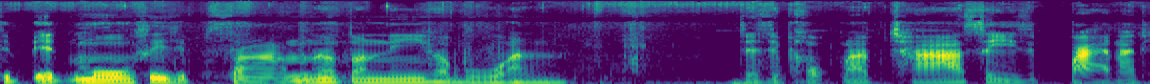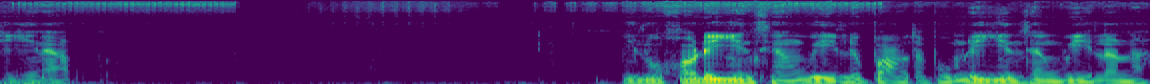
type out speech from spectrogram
สิบเอ็ดโมงสี่สิบสามนะตอนนี้ขบวนเจ็ดสิบหกนะครับ ช้าสี่สิบแปดนาทีนะครับไม่รู้เขาได้ยินเสียงหวีดหรือเปล่า แต่ผมได้ยินเสียงหวีดแล้วนะ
